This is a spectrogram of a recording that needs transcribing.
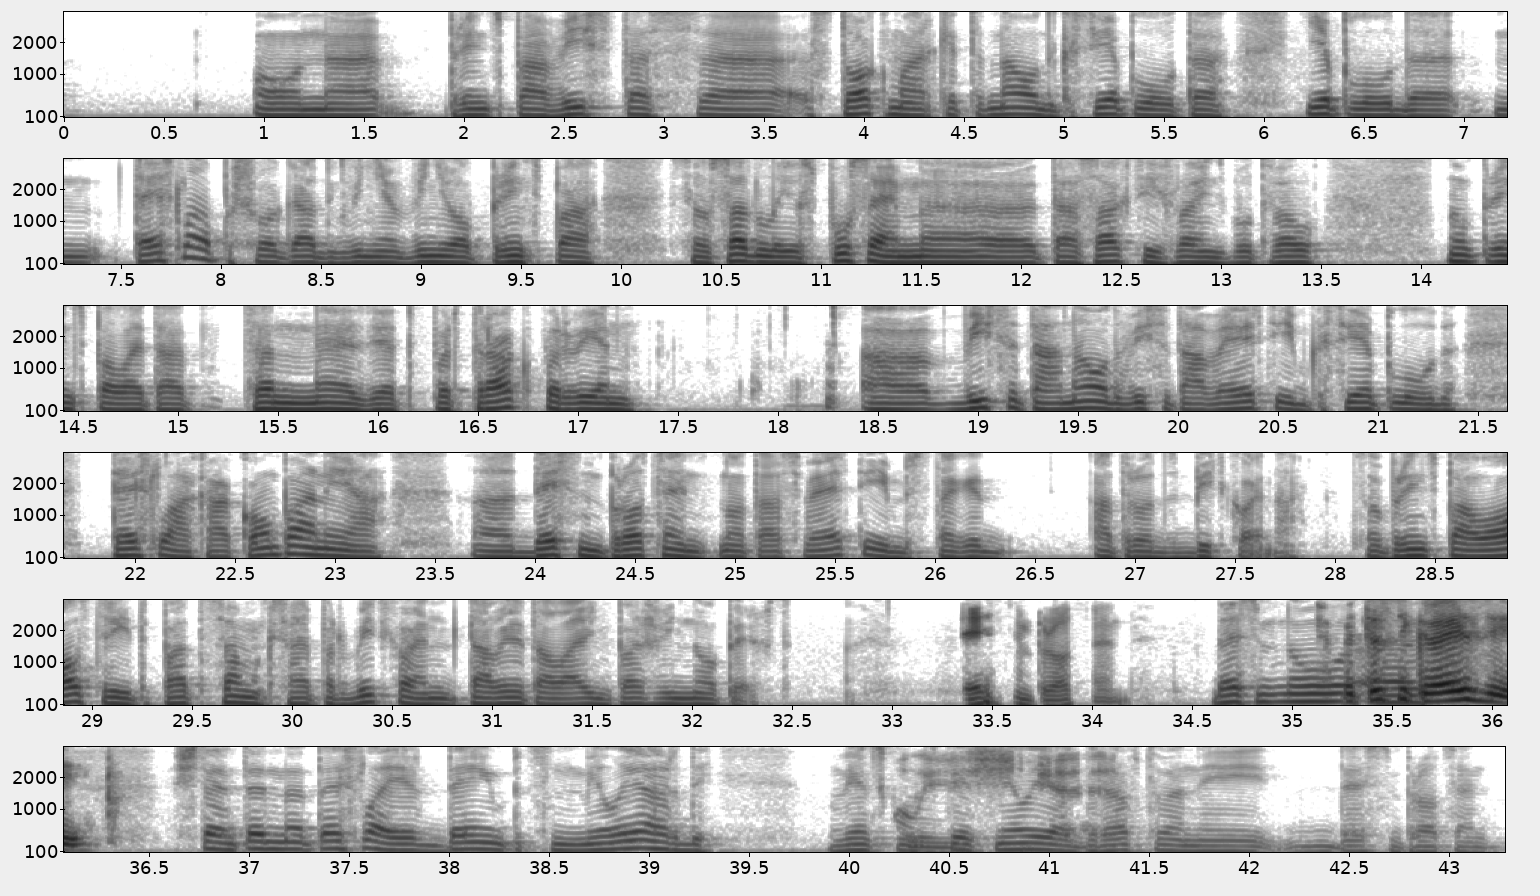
un, uh, principā, viss tas uh, stock marketa nauda, kas ieplūda, ieplūda mm, Teslā pa šo gadu, viņa, viņa jau principā sev sadalīja uz pusēm uh, tās akcijas, lai viņas būtu vēl, nu, principā, lai tā cena neaizietu par traku par vienu. Uh, visa tā nauda, visa tā vērtība, kas ieplūda Teslā kā kompānijā, uh, 10% no tās vērtības tagad atrodas Bitcoinā. So, principā, Wall Street pati samaksāja par Bitcoinu tā vietā, lai viņi paši viņu nopirktu. 10%. Desmit, nu, Bet tas eh, ir greizi. Šitien te no Tesla ir 19 miljardi. 1,5 Holy miljardi ir aptuveni 10%.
